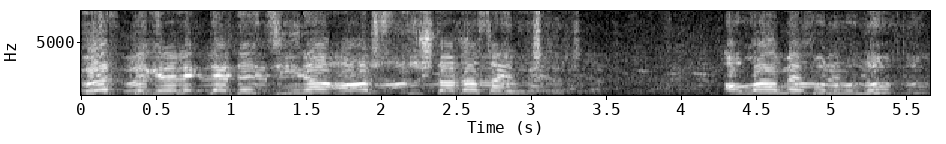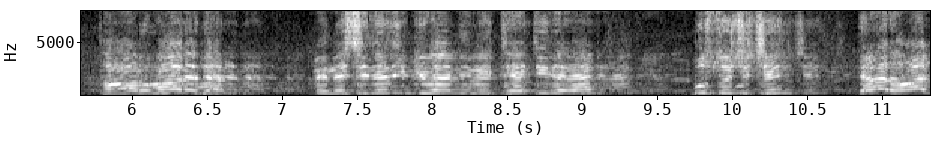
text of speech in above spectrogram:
örf ve geleneklerde zina ağır suçlardan sayılmıştır. Allah mefhumunu tarumar eden ve nesillerin güvenliğini tehdit eden bu suç için derhal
